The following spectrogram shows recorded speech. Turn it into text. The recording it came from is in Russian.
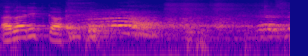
Она редка.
